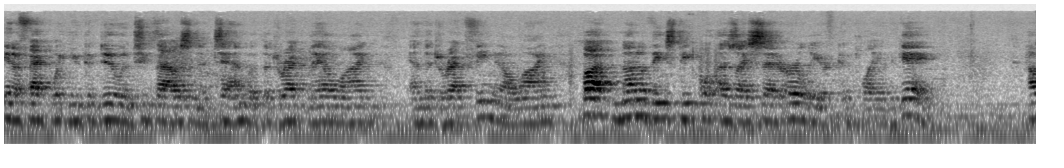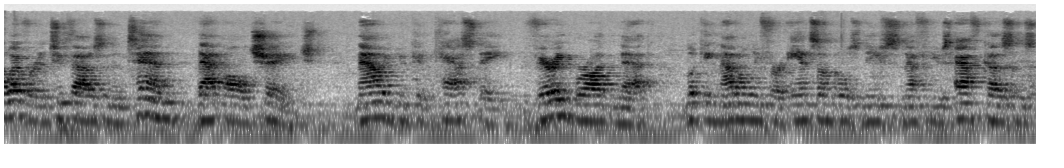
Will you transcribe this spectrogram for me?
in effect what you could do in 2010 with the direct male line and the direct female line, but none of these people, as I said earlier, could play the game. However, in 2010, that all changed. Now you can cast a very broad net, looking not only for aunts, uncles, nieces, nephews, half cousins,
